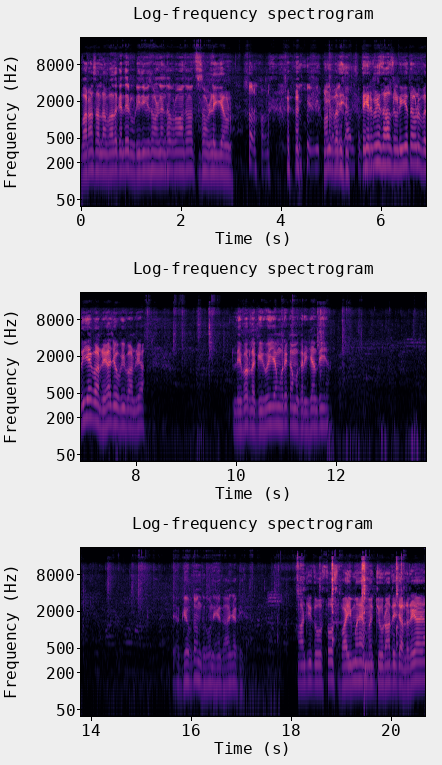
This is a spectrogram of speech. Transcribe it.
12 ਸਾਲਾਂ ਬਾਅਦ ਕਹਿੰਦੇ ਰੂੜੀ ਦੀ ਵੀ ਸੁਣ ਲੈਂਦਾ ਪਰਮਾਤਮਾ ਸੁਣ ਲਈ ਆ ਹੁਣ। ਹੁਣ ਹੁਣ ਵਧੀਆ 13ਵੇਂ ਸਾਲ ਸੁਣੀ ਹੈ ਤਾਂ ਹੁਣ ਵਧੀਆ ਹੀ ਬਣ ਰਿਹਾ ਜੋ ਵੀ ਬਣ ਰਿਹਾ। ਲੇਬਰ ਲੱਗੀ ਹੋਈ ਆ ਮੂਰੇ ਕੰਮ ਕਰੀ ਜਾਂਦੀ ਆ। ਤੇ ਅੱਗੇ ਉਹ ਤੁਹਾਨੂੰ ਦਿਖਾਉਣੇ ਆ ਗਾਂ ਜਾ ਕੇ। ਹਾਂਜੀ ਦੋਸਤੋ ਸਫ਼ਾਈ ਮੁਹਿੰਮ ਜੋਰਾਂ ਤੇ ਚੱਲ ਰਿਹਾ ਆ।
